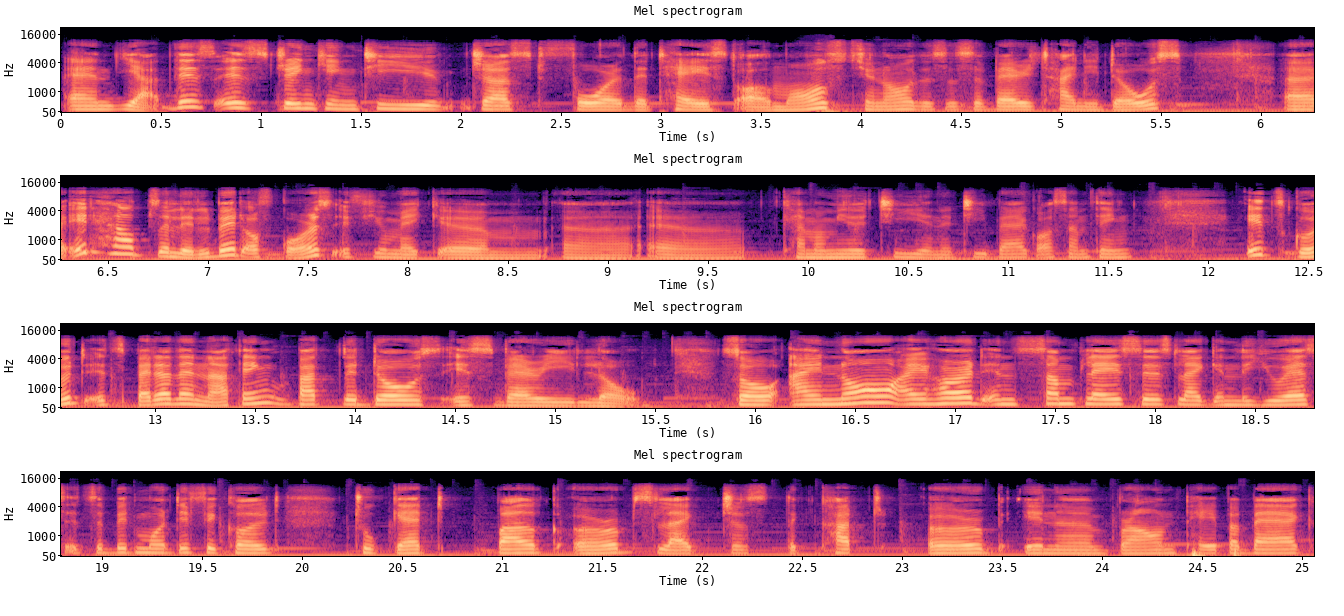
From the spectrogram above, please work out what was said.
And yeah, this is drinking tea just for the taste almost. You know, this is a very tiny dose. Uh, it helps a little bit, of course, if you make um, uh, uh, chamomile tea in a tea bag or something. It's good, it's better than nothing, but the dose is very low. So I know I heard in some places, like in the US, it's a bit more difficult to get bulk herbs like just the cut herb in a brown paper bag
